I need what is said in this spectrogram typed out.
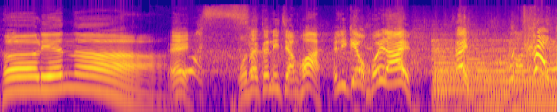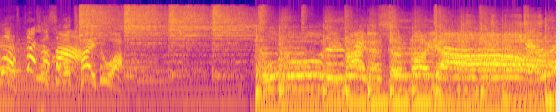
可怜呐、哎，我在跟你讲话，哎，你给我回来！哎，太过分了什么吧！态度啊？葫芦里卖的什么药？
